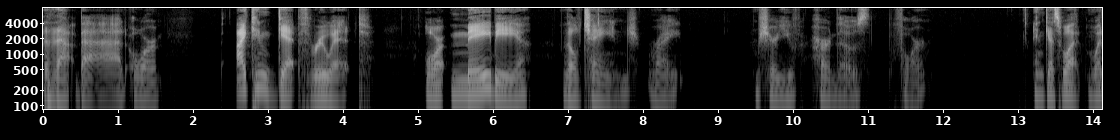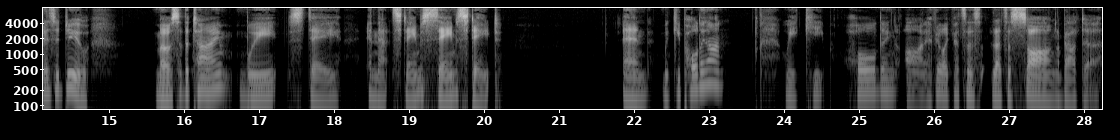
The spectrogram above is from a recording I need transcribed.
mm-hmm. that bad, or I can get through it, or maybe they'll change, right? I'm sure you've heard those before. And guess what? What does it do? Most of the time, we stay in that same same state and we keep holding on. We keep holding on. I feel like that's a that's a song about to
